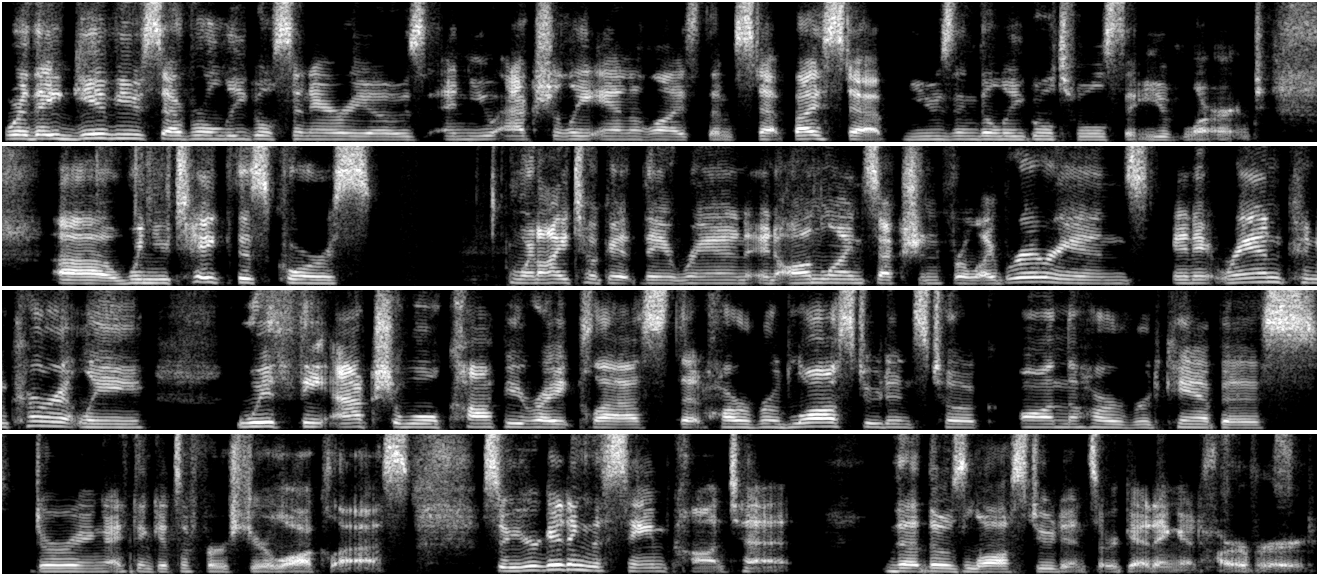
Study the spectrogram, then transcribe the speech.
where they give you several legal scenarios and you actually analyze them step by step using the legal tools that you've learned. Uh, when you take this course, when I took it, they ran an online section for librarians and it ran concurrently with the actual copyright class that Harvard law students took on the Harvard campus during, I think it's a first year law class. So you're getting the same content that those law students are getting at Harvard.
